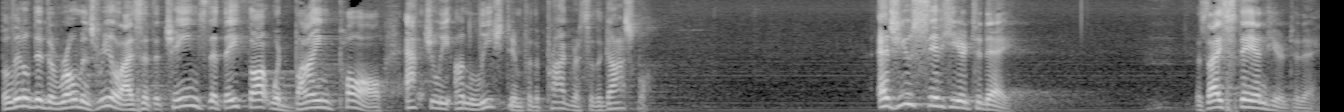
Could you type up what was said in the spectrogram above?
But little did the Romans realize that the chains that they thought would bind Paul actually unleashed him for the progress of the gospel. As you sit here today, as I stand here today,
